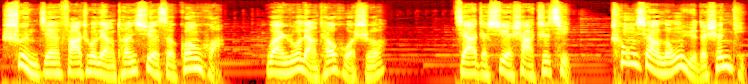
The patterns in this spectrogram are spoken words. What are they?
瞬间发出两团血色光华，宛如两条火蛇，夹着血煞之气冲向龙宇的身体。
